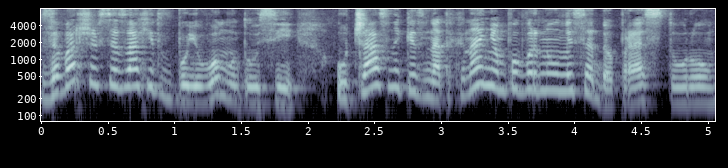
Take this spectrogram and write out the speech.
Завершився захід в бойовому дусі. Учасники з натхненням повернулися до прес-туру.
